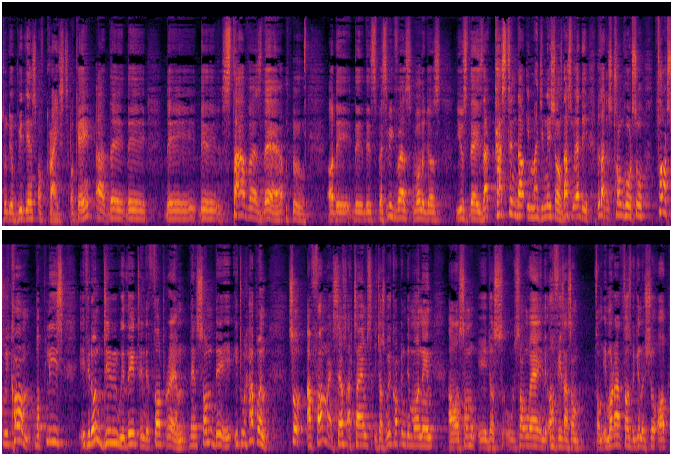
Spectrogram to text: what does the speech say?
to the obedience of Christ. Okay, uh, the the the the star verse there, or the, the the specific verse we want to just use there is that casting down imaginations. That's where the those are the strongholds. So thoughts will come, but please, if you don't deal with it in the thought realm, then someday it will happen. So I found myself at times just wake up in the morning or some just somewhere in the office and some some immoral thoughts begin to show up.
